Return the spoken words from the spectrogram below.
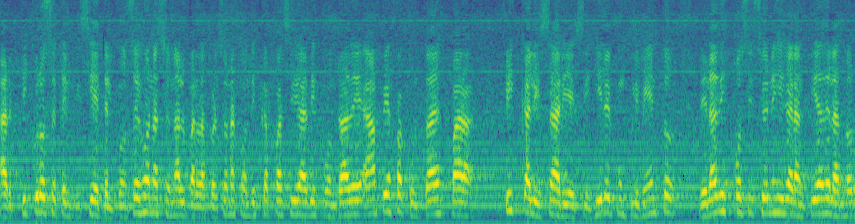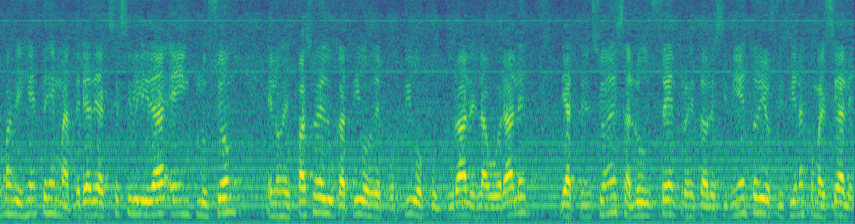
Artículo 77. El Consejo Nacional para las Personas con Discapacidad dispondrá de amplias facultades para fiscalizar y exigir el cumplimiento de las disposiciones y garantías de las normas vigentes en materia de accesibilidad e inclusión en los espacios educativos, deportivos, culturales, laborales, de atención en salud, centros, establecimientos y oficinas comerciales,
